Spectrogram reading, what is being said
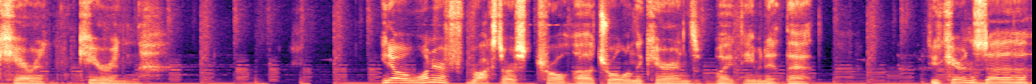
Karen, Karen. You know, I wonder if Rockstar's troll, uh, trolling the Karens by naming it that. Do Karens uh,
